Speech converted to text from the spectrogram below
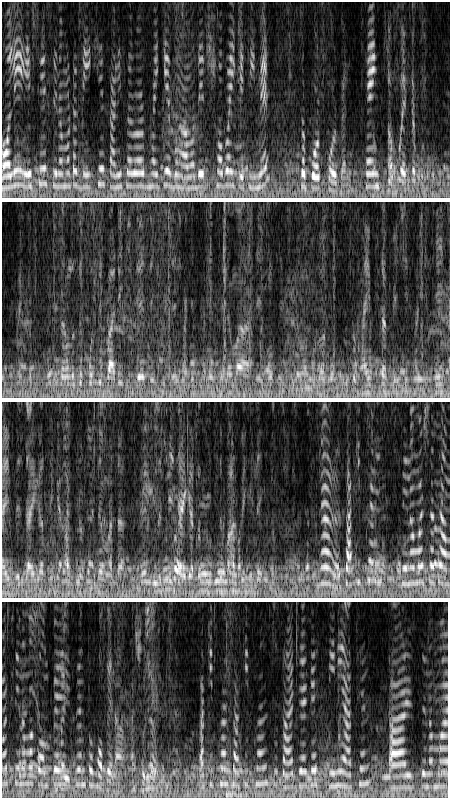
হলে এসে সিনেমাটা দেখে সানি সারোয়ার ভাইকে এবং আমাদের সবাইকে টিমের সাপোর্ট করবেন। থ্যাংক ইউ একটা প্রশ্ন একটা প্রশ্ন, সেটা হলো যে প্রতিবারই ঈদে দেখি যে শাকিব খানের সিনেমা আছে এবং সেই সিনেমাগুলোর একটু হাইপটা বেশি থাকে। সেই হাইপের জায়গা থেকে আপনার সিনেমাটা সেই জায়গাটা ধরতে পারবে কিনা একটু না সাকিব খানের সিনেমার সাথে আমার সিনেমা কম্প্যারিজন তো হবে না আসলে। সাকিব খান সাকিব খান তো তার জায়গায় তিনি আছেন তার সিনেমার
